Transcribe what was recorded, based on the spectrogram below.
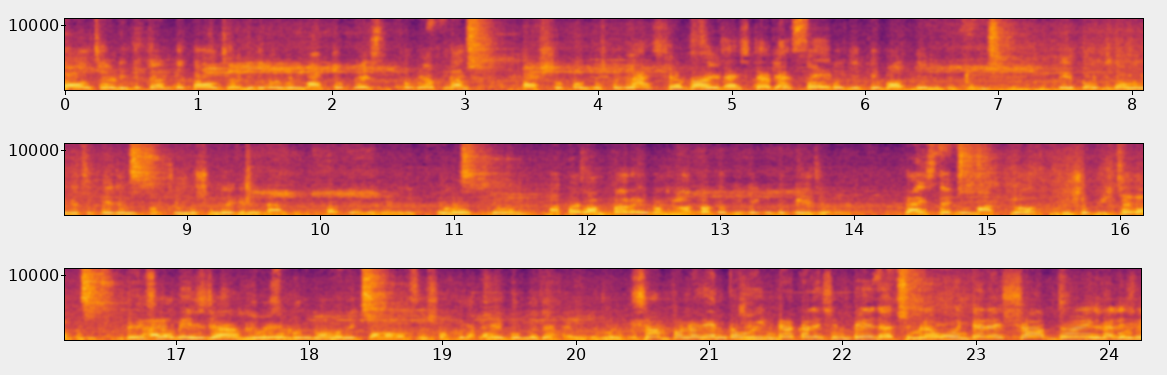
তাল ছাড়া নিতে চান তো তাল ছাড়া নিতে পারবেন মাত্র প্রাইস হবে আপনার পাঁচশো পঞ্চাশ টাকা 550 টাকা set। জিকে বাদ দিয়ে নিতে চান এরপরে কিন্তু আমাদের কাছে পেয়ে যাবেন খুব সুন্দর সুন্দর এখানে রামপার পেয়ে যাবেন. হাতা রামপার এবং হাতা তো দুটো কিন্তু পেয়ে যাবেন প্রাইস থাকবে মাত্র দুশো বিশ টাকা করে। 220 আর টাকা করে। পরিমাণ অনেক কালার আছে সবগুলো কালার বললে দেখা দিতে পারবে। সম্পূর্ণ কিন্তু উইন্টার কালেকশন পেয়ে যাচ্ছে। মানে উইন্টারের সব ধরনের কালেকশন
